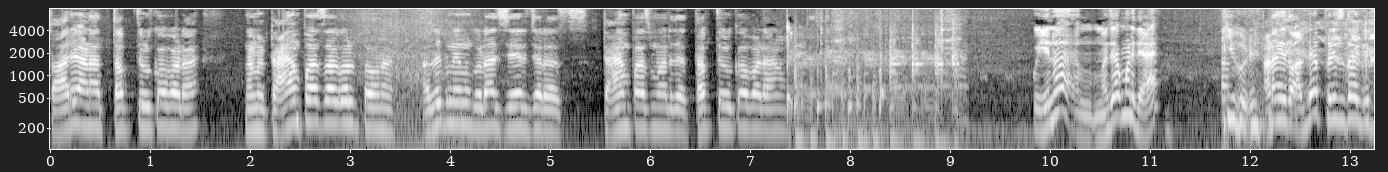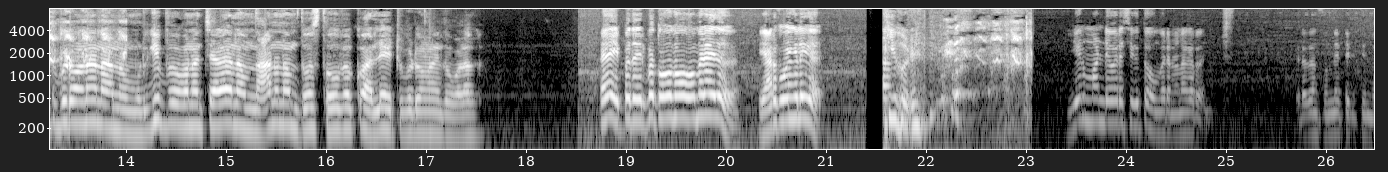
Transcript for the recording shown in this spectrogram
ಸಾರಿ ಅಣ್ಣ ತಪ್ಪು ತಿಳ್ಕೊಬೇಡ. ನನಗೆ ಟೈಮ್ ಪಾಸ್ ಆಗೋಲ್ ತೋಣ ಅದಕ್ಕೆ ನೀನು ಕೂಡ ಸೇರಿ ಜರ ಟೈಮ್ ಪಾಸ್ ಮಾಡಿದೆ ತಪ್ಪು ತಿಳ್ಕೊಬೇಡ ಅಣ್ಣ. ಏನೋ ಮಜಾಕ್ ಮಾಡಿದೆ ಅಣ್ಣ ಇದು ಅಲ್ಲೇ ಫ್ರಿಜ್ ದಾಗ ಇಟ್ಬಿಡೋಣ ನಾನು ಮುಡುಗಿ ಒಂದೊಂದ್ಸಲ ನಮ್ ನಾನು ನಮ್ ದೋಸ್ತ್ ಹೋಗ್ಬೇಕು ಅಲ್ಲೇ ಇಟ್ಬಿಡೋಣ ಇದು ಒಳಗ. ಏ ಇಪ್ಪತ್ತೈದು ರೂಪಾಯಿ ತಗೊಂಡ್ ಹೋಗ್ಮೇಲೆ ಇದು. ಯಾರು ತಗೊಂಗಿಲ್ಲ ಈಗ? ಏನ್ ಮಂಡೆವರೆ ಸಿಗುತ್ತೋ ಮರ ನನಗರ? ಸುಮ್ನೆ ಸುಮ್ಮನೆ ತಿಂದ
